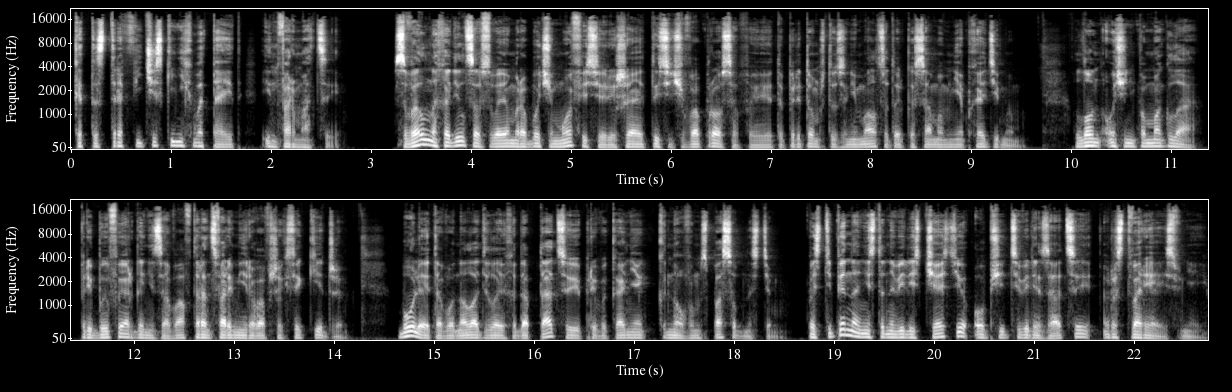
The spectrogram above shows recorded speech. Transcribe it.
катастрофически не хватает информации». Свел находился в своем рабочем офисе, решая тысячи вопросов, и это при том, что занимался только самым необходимым. Лон очень помогла, прибыв и организовав трансформировавшихся Киджи. Более того, наладила их адаптацию и привыкание к новым способностям. Постепенно они становились частью общей цивилизации, растворяясь в ней.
